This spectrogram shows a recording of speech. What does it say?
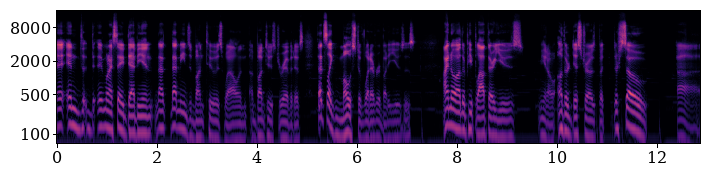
And, and, when I say Debian, that, that means Ubuntu as well, and Ubuntu's derivatives. That's like most of what everybody uses. I know other people out there use, you know, other distros, but they're so uh,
